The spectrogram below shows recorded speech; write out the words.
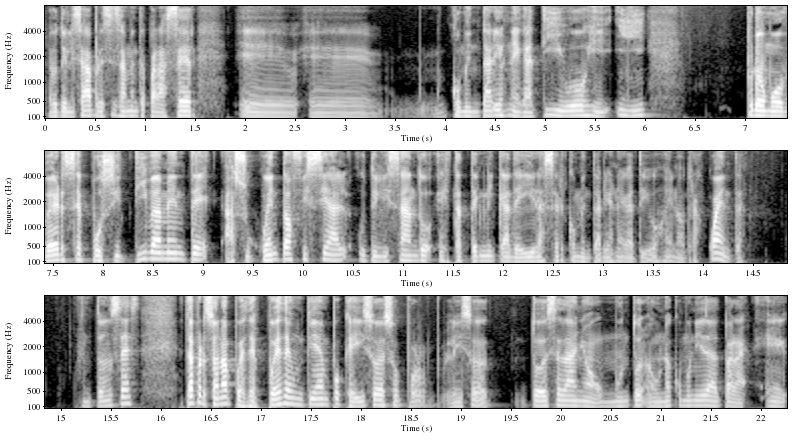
la utilizaba precisamente para hacer eh, eh, comentarios negativos y, promoverse positivamente a su cuenta oficial utilizando esta técnica de ir a hacer comentarios negativos en otras cuentas. Entonces, esta persona, pues después de un tiempo que hizo eso, por, le hizo todo ese daño a un montón, a una comunidad para eh,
